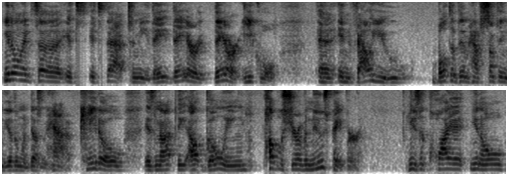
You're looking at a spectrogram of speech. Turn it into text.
you know, it's uh, it's it's that to me. They they are they are equal in value both of them have something the other one doesn't have. Kato is not the outgoing publisher of a newspaper. He's a quiet, you know,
